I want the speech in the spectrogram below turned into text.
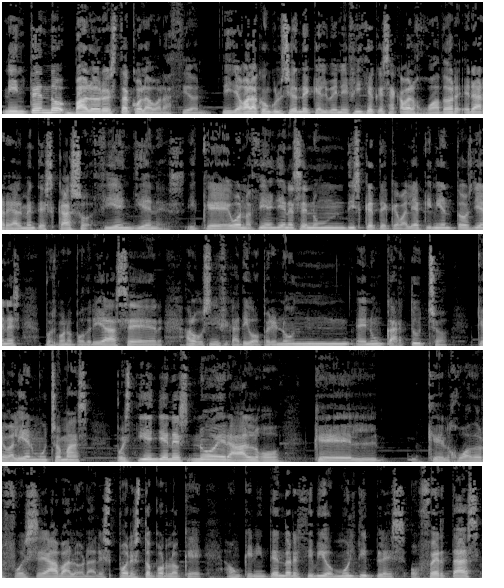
Nintendo valoró esta colaboración y llegó a la conclusión de que el beneficio que sacaba el jugador era realmente escaso, 100 yenes. Y que, bueno, 100 yenes en un disquete que valía 500 yenes, pues bueno, podría ser algo significativo. Pero en un, en un cartucho que valían mucho más, pues 100 yenes no era algo que el, que el jugador fuese a valorar. Es por esto por lo que, aunque Nintendo recibió múltiples ofertas,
